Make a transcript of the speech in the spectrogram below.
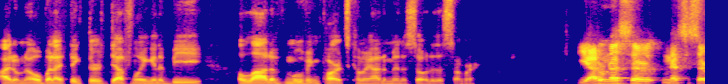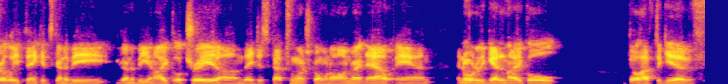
I don't know, but I think there's definitely going to be a lot of moving parts coming out of Minnesota this summer. Yeah, I don't necessarily think it's going to be going to be an Eichel trade. Um, they just got too much going on right now, and in order to get an Eichel, they'll have to give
